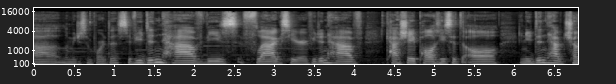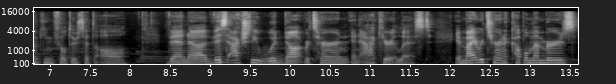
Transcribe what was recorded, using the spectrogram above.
uh, let me just import this. If you didn't have these flags here, if you didn't have cache policy set to all, and you didn't have chunking filter set to all, then uh, this actually would not return an accurate list. It might return a couple members,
